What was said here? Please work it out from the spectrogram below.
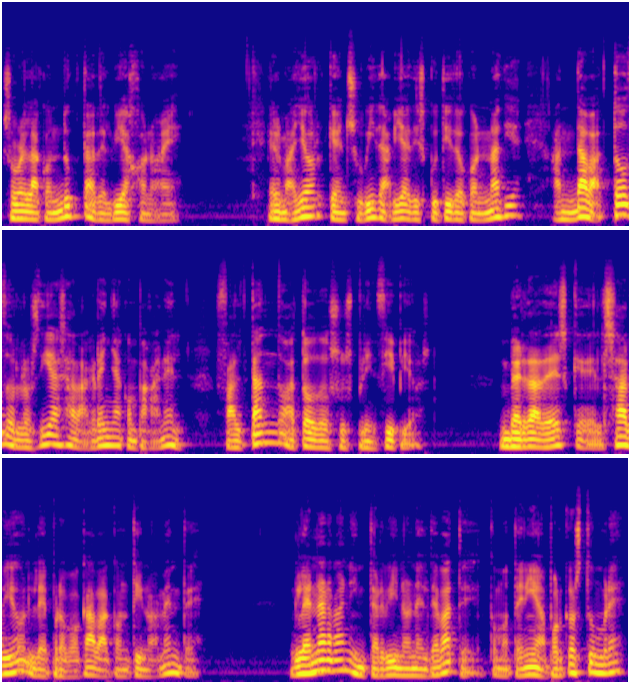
sobre la conducta del viejo Noé. El mayor, que en su vida había discutido con nadie, andaba todos los días a la greña con Paganel, faltando a todos sus principios. Verdad es que el sabio le provocaba continuamente. Glenarvan intervino en el debate, como tenía por costumbre,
